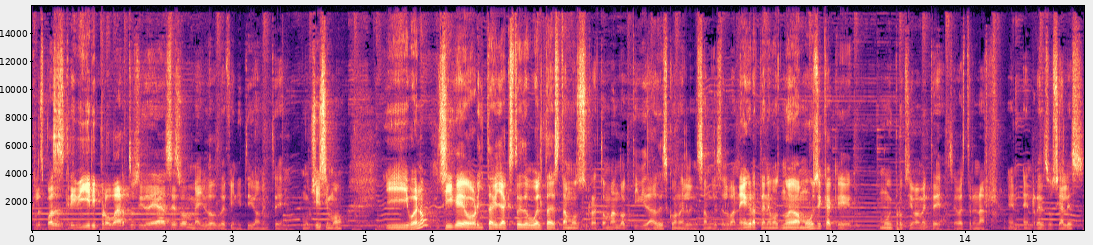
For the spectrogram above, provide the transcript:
que les puedas escribir y probar tus ideas. Eso me ayudó definitivamente muchísimo. Y bueno, sigue ahorita ya que estoy de vuelta, estamos retomando actividades con el ensamble Selva Negra. Tenemos nueva música que muy próximamente se va a estrenar en, en redes sociales.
